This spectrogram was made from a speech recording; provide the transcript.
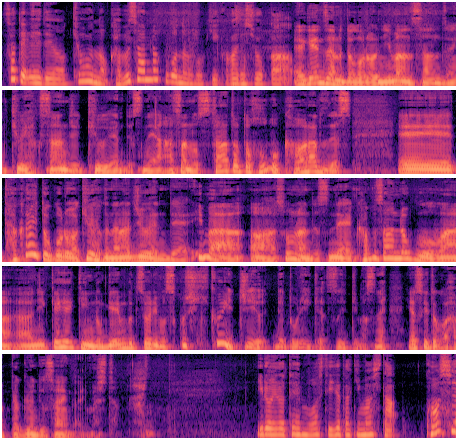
さて、えでは今日の株三六五の動きいかがでしょうか？え現在のところ23,939円ですね。朝のスタートとほぼ変わらずです。えー、高いところは970円で、今、あそうなんですね。株三六五は日経平均の現物よりも少し低い位置で取引が続いていますね。安いところは843円がありました。はい。いろいろ展望していただきました。今週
